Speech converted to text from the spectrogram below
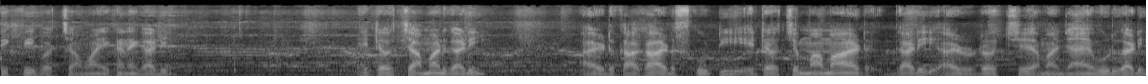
দেখতেই পাচ্ছ আমার এখানে গাড়ি। এটা হচ্ছে আমার গাড়ি। আর এটা কাকার স্কুটি, এটা হচ্ছে মামার গাড়ি আর ওটা হচ্ছে আমার জামাইবুর গাড়ি।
